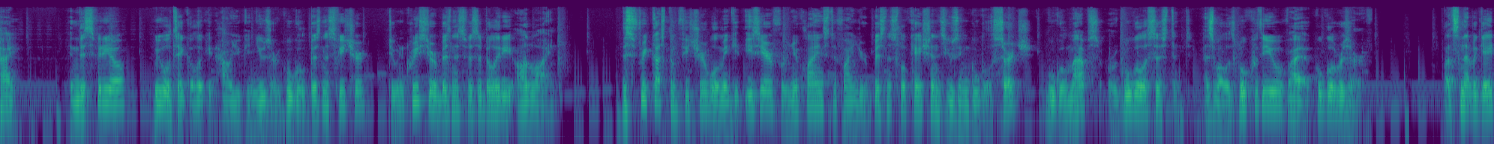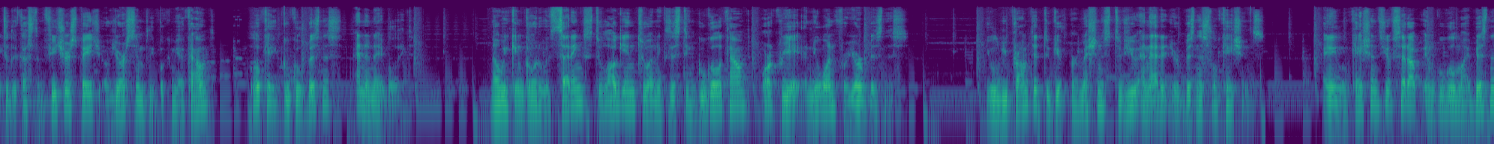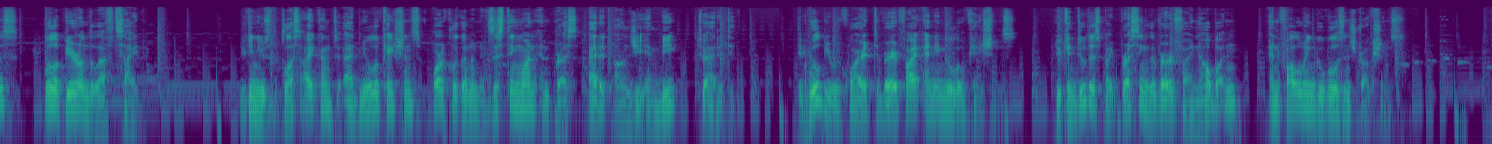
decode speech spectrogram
Hi, in this video, we will take a look at how you can use our Google Business feature to increase your business visibility online. This free custom feature will make it easier for new clients to find your business locations using Google Search, Google Maps, or Google Assistant, as well as book with you via Google Reserve. Let's navigate to the custom features page of your Simply Book Me account, locate Google Business, and enable it. Now we can go to its settings to log into an existing Google account or create a new one for your business. You will be prompted to give permissions to view and edit your business locations. Any locations you've set up in Google My Business will appear on the left side. You can use the plus icon to add new locations or click on an existing one and press Edit on GMB to edit it. It will be required to verify any new locations. You can do this by pressing the Verify Now button and following Google's instructions.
